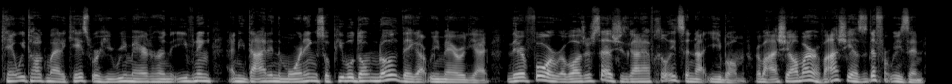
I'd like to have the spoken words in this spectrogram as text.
Can't we talk about a case where he remarried her in the evening and he died in the morning, so people don't know that they got remarried yet? Therefore, Rabbi Lazar says she's got to have chalitza, not yibum. Rabbi Ashi Rav Ashi has a different reason.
